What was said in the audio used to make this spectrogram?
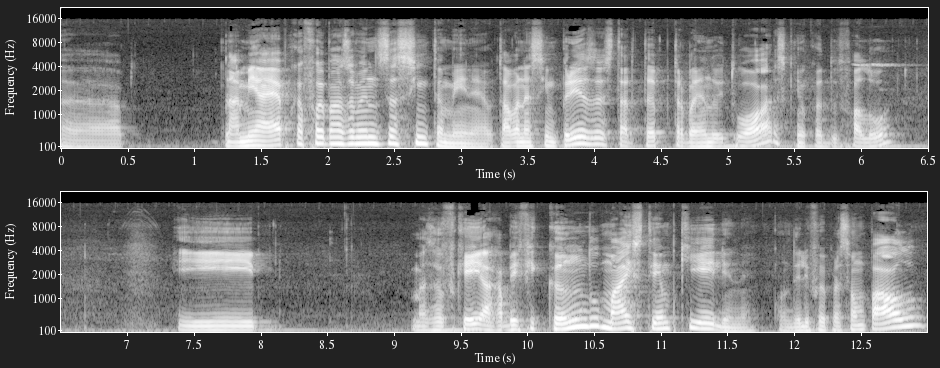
Ah, na minha época foi mais ou menos assim também, né? Eu estava nessa empresa, startup, trabalhando oito horas, que o Cadu falou. E mas eu fiquei, acabei ficando mais tempo que ele, né? Quando ele foi para São Paulo,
